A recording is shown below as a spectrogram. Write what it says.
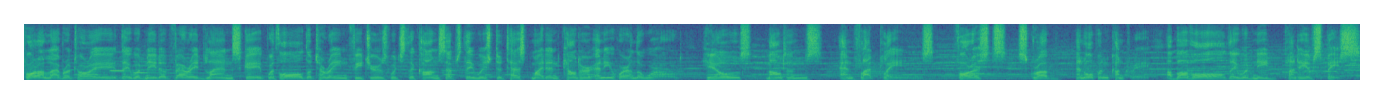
For a laboratory, they would need a varied landscape with all the terrain features which the concepts they wished to test might encounter anywhere in the world. Hills, mountains, and flat plains, forests, scrub, and open country. Above all, they would need plenty of space.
